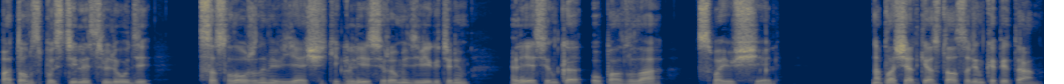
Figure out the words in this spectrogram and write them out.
Потом спустились люди со сложенными в ящике глиссером и двигателем. Лесенка уползла в свою щель. На площадке остался один капитан.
